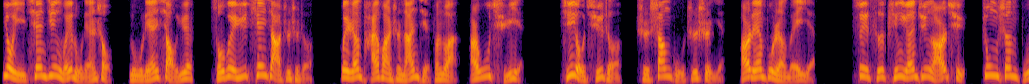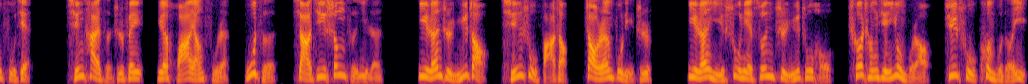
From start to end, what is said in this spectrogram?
又以千金为鲁连受。鲁连笑曰：“所贵于天下之事者，为人排患是难解纷乱而无取也。即有取者，是商贾之事也，而廉不忍为也。遂辞平原君而去，终身不复见。秦太子之妃曰华阳夫人，无子，下姬生子一人。一人至于赵。”秦数伐赵，赵人不理之。一人以数孽孙至于诸侯，车乘尽用不饶，居处困不得意。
